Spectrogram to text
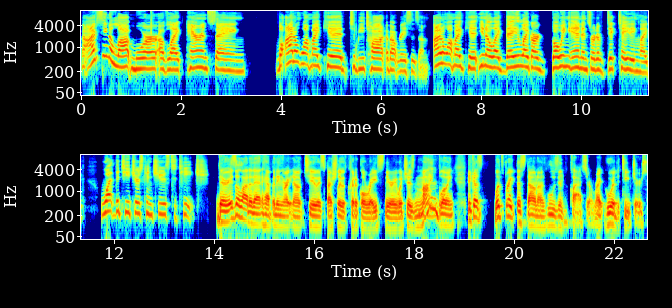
I've seen a lot more of like parents saying, well, I don't want my kid to be taught about racism. I don't want my kid, you know, like they like are going in and sort of dictating like what the teachers can choose to teach. There is a lot of that happening right now, too, especially with critical race theory, which is Mhm. mind blowing because let's break this down on who's in the classroom, right? Who are the teachers?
